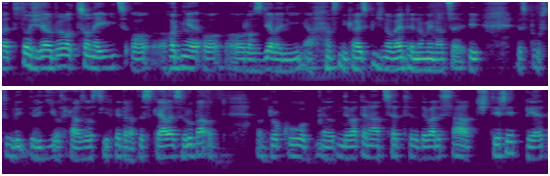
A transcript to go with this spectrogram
let to žel bylo co nejvíc o, hodně o, o rozdělení a vznikaly spíš nové denominace i spoustu lidí odcházelo z církve bratrské, ale zhruba od, od roku 1994-5 eh,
